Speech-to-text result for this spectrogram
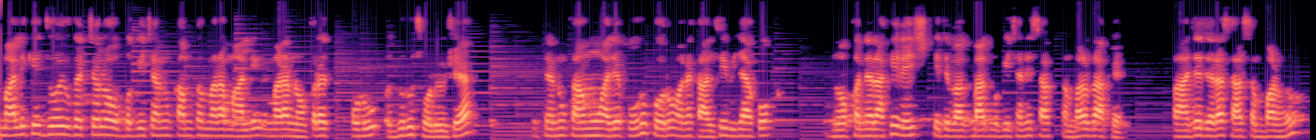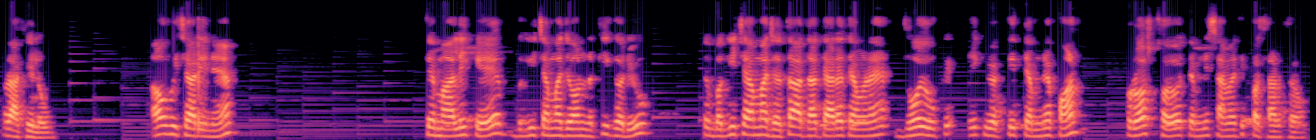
માલિકે જોયું કે ચલો, બગીચાનું કામ તો મારા માલિક, મારા નોકરે થોડું અધૂરું છોડ્યું છે. તેનું કામ હું આજે પૂરું કરું અને કાલથી બીજા કોઈક નોકરને રાખી રહીશ કે જે બાગ બાગ બગીચાની સાફ સંભાળ રાખે. પણ આજે જરા સાર સંભાળ હું રાખી લઉં. આવું વિચારીને તે માલિકે બગીચામાં જવાનું નક્કી કર્યું. તો બગીચામાં જતા હતા ત્યારે તેમણે જોયું કે એક વ્યક્તિ તેમને પણ ક્રોસ થયો, તેમની સામેથી પસાર થયો.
